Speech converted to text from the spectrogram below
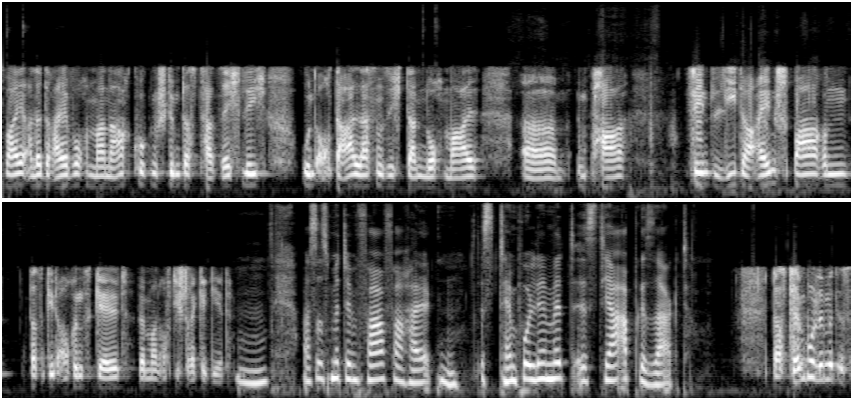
zwei, alle drei Wochen mal nachgucken, stimmt das tatsächlich und auch da lassen sich dann nochmal äh, ein paar Zehntel Liter einsparen, das geht auch ins Geld, wenn man auf die Strecke geht. Mhm. Was ist mit dem Fahrverhalten? Das Tempolimit ist ja abgesagt. Das Tempolimit ist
